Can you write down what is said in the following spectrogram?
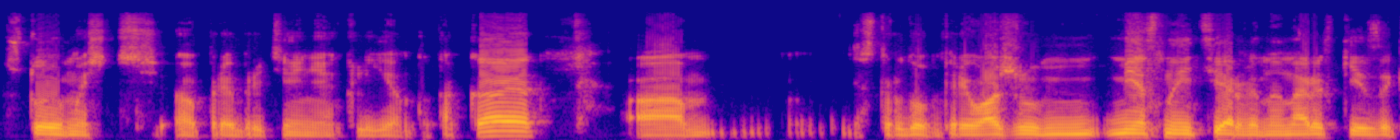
стоимость а, приобретения клиента такая. Я с трудом перевожу местные термины на русский язык.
